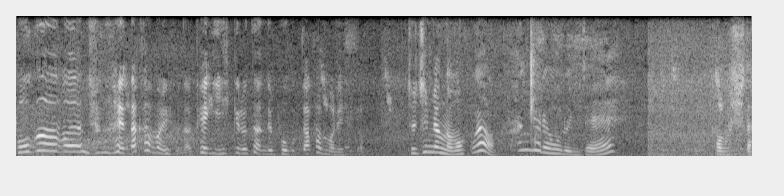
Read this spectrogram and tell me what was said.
보급은 중간에 딱 한 번 있어. 나 120km 탔는데 보급 딱 한 번 있어. 조침령 넘었고요. 한계령으로 이제 가봅시다.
